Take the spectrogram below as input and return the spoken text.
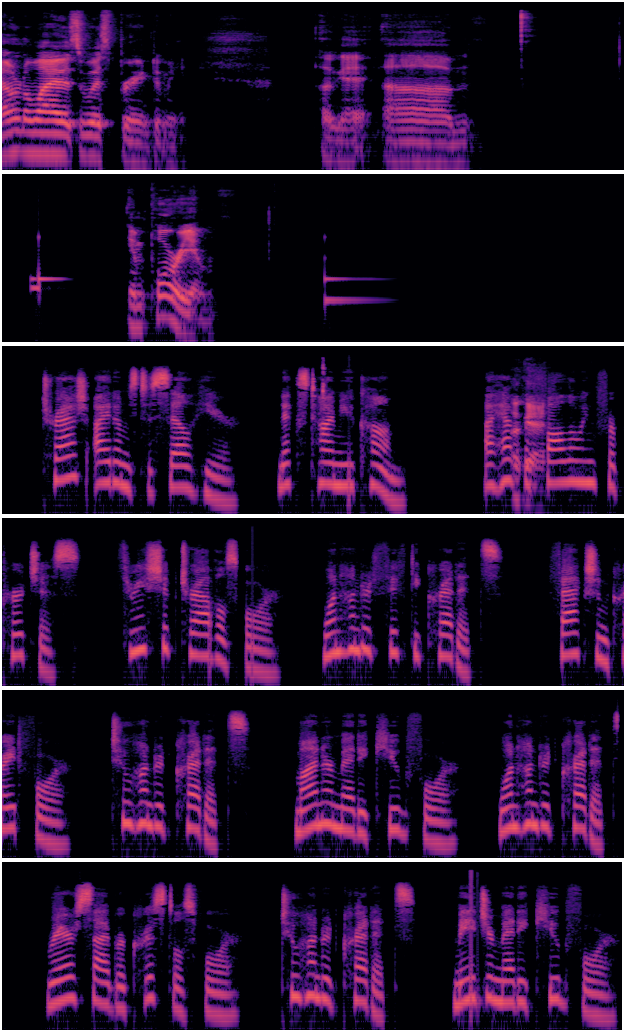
don't know why it's whispering to me. Okay. Um Emporium. trash items to sell here. Next time you come, I have the following for purchase: three ship travels for 150 credits, faction crate for 200 credits, minor medi cube for 100 credits, rare cyber crystals for 200 credits, major medi cube for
